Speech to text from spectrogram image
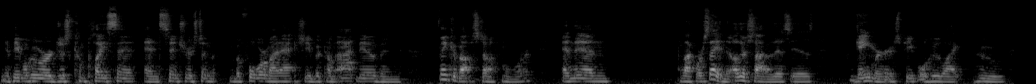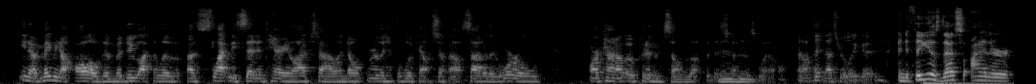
you know, people who are just complacent and centrist in before might actually become active and think about stuff more. And then, like we're saying, the other side of this is gamers, people who like who you know maybe not all of them, but do like to live a slightly sedentary lifestyle and don't really have to look out stuff outside of their world. Are kind of opening themselves up to this stuff mm-hmm. as well, and I think that's really good. And the thing is, that's either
